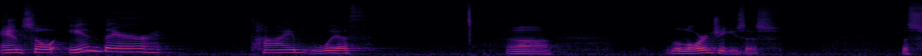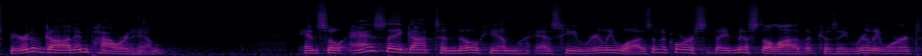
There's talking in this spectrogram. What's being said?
And so, in their time with uh, the Lord Jesus, the Spirit of God empowered him. And so, as they got to know him as he really was, and of course, they missed a lot of it because they really weren't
